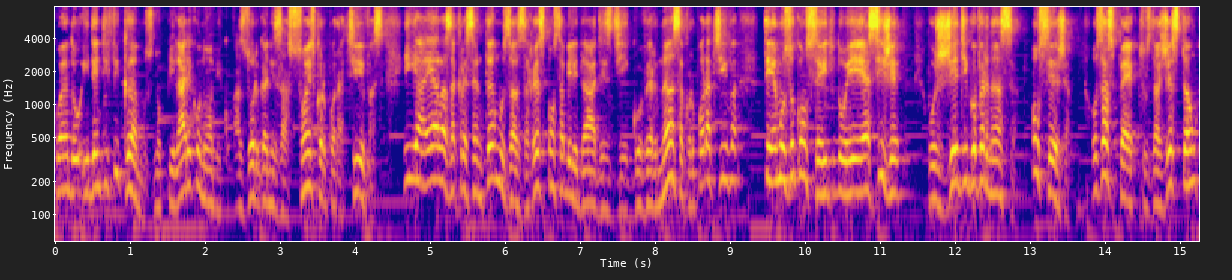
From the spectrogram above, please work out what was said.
Quando identificamos no pilar econômico as organizações corporativas e a elas acrescentamos as responsabilidades de governança corporativa, temos o conceito do ESG, o G de governança, ou seja, os aspectos da gestão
